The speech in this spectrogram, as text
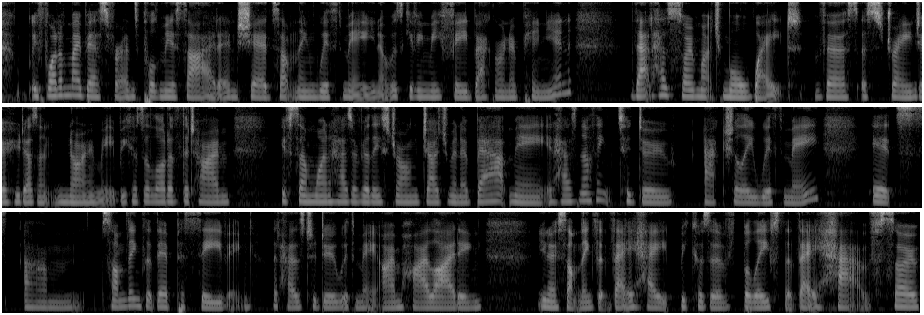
if one of my best friends pulled me aside and shared something with me, you know, was giving me feedback or an opinion, that has so much more weight versus a stranger who doesn't know me. Because a lot of the time if someone has a really strong judgment about me it has nothing to do actually with me. It's um, something that they're perceiving that has to do with me. I'm highlighting you know something that they hate because of beliefs that they have. So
